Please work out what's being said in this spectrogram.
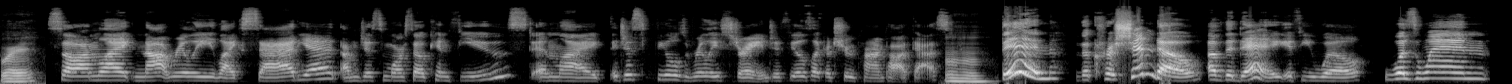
Right. So i'm like not really like sad yet. I'm just more so confused and like it just feels really strange. It feels like a true crime podcast. Mm-hmm. then the crescendo of the day if you will was when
